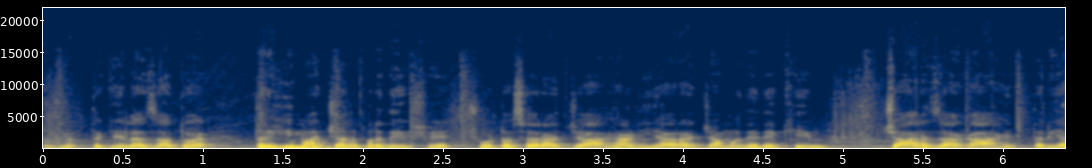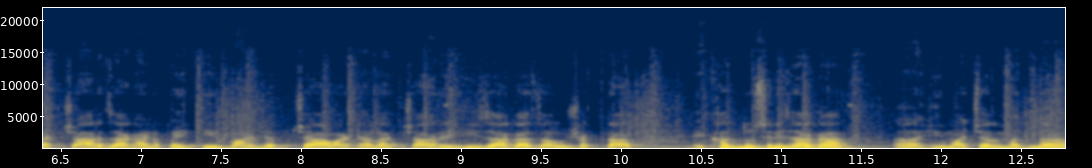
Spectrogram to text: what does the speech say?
व्यक्त केला जातो आहे तर हिमाचल प्रदेश हे छोटंसं राज्य आहे आणि या राज्यामध्ये देखील चार जागा आहेत. तर या चार जागांपैकी भाजपच्या वाट्याला चारही जागा जाऊ शकतात. एखाद दुसरी जागा हिमाचलमधनं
